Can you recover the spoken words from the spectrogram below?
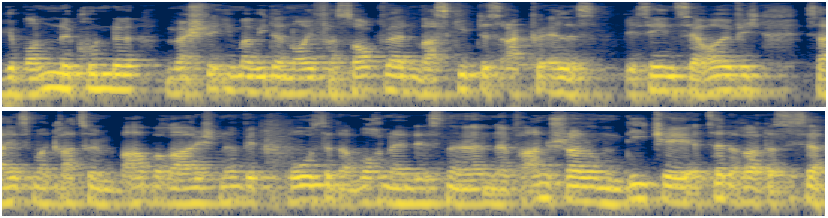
gewonnene Kunde möchte immer wieder neu versorgt werden. Was gibt es Aktuelles? Wir sehen es sehr häufig, ich sage jetzt mal gerade so im Barbereich, ne, wird gepostet, am Wochenende ist eine, eine Veranstaltung, ein DJ etc. Das ist ja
